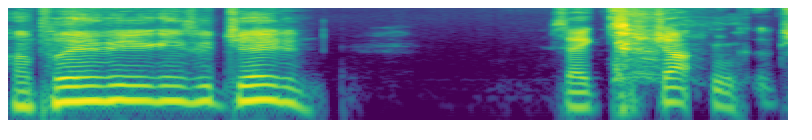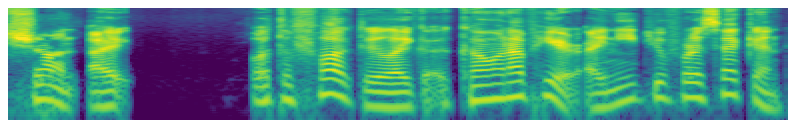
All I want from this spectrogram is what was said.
I'm playing video games with Jayden. It's like, Sean, Sean, I, what the fuck? They're like, "Uh, come on up here. I need you for a second.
